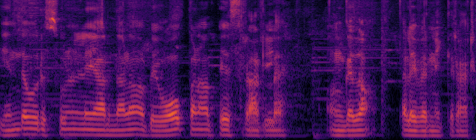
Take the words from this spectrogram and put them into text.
எந்த ஒரு சூழ்நிலையாக இருந்தாலும் அப்படி ஓப்பனாக பேசுகிறார்ல அங்கே தான் தலைவர் நிற்கிறார்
